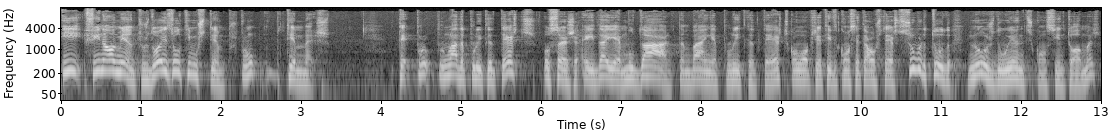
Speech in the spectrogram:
E, finalmente, os dois últimos tempos, temas. Por, por um lado, a política de testes, ou seja, a ideia é mudar também a política de testes, com o objetivo de concentrar os testes, sobretudo nos doentes com sintomas.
